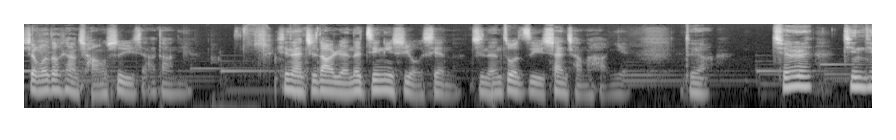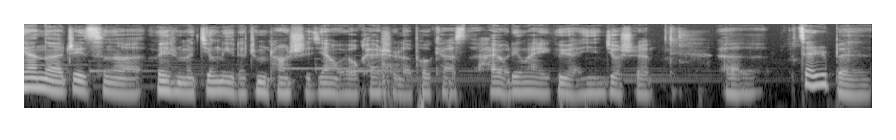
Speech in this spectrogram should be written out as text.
什么都想尝试一下。当年。现在知道人的精力是有限的，只能做自己擅长的行业。对啊，其实今天呢，这次呢，为什么经历了这么长时间，我又开始了 Podcast？还有另外一个原因就是，呃，在日本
